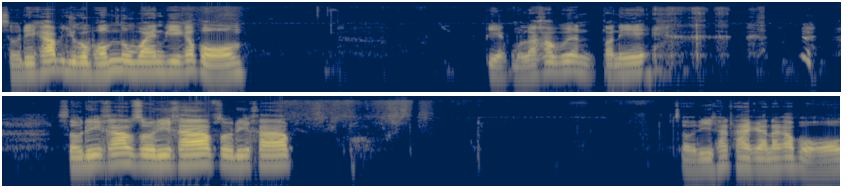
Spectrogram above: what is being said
สวัสดีครับ อยู่กับผมหนุ่มวายพีครับผม เปียกหมดแล้วครับเพื่อนตอนนี้ สวัสดีครับ สวัสดีครับ สวัสดีครับ สวัสดีทักทายกันนะครับผม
